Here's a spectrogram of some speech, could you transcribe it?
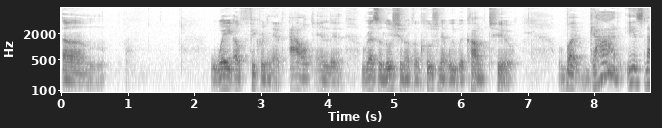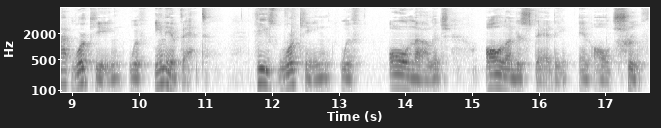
um, way of figuring that out and the resolution or conclusion that we would come to. But God is not working with any of that. He's working with all knowledge, all understanding, and all truth.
